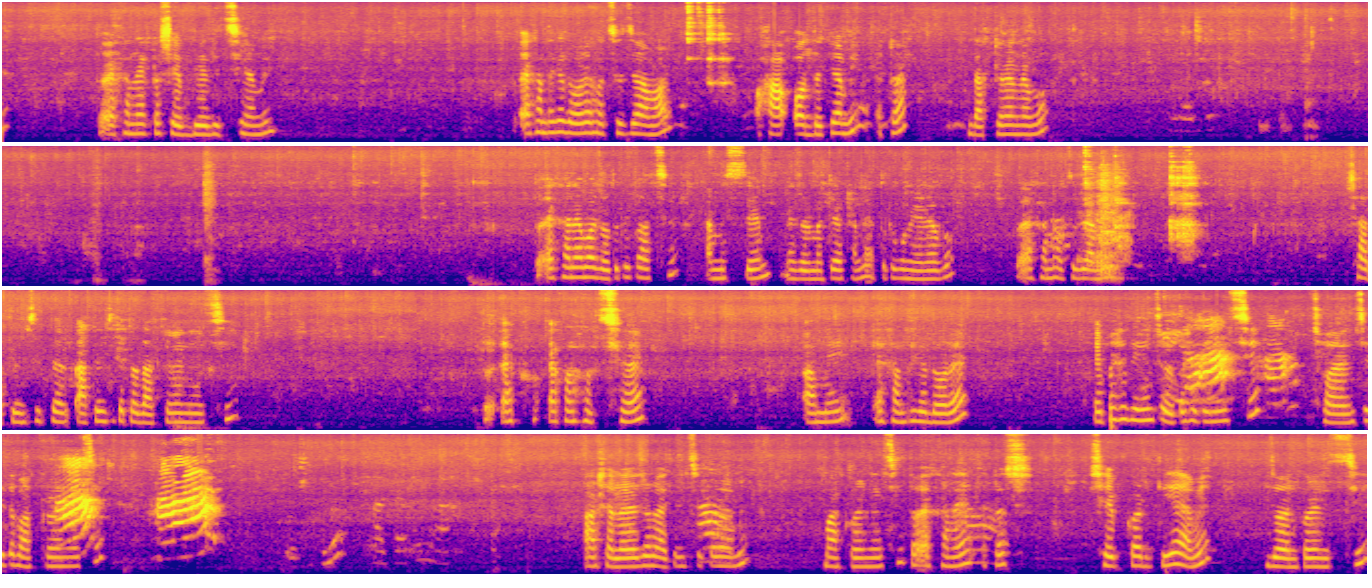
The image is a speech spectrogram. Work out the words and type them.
তো এখানে একটা শেপ দিয়ে দিচ্ছি আমি। এখান থেকে ধরে হচ্ছে যে আমার হা, অর্ধেকে আমি একটা দাগ টেনে নেব। তো এখানে আমার যতটুকু আছে, আমি সেম মেজারমেন্টে এখানে এতটুকু নিয়ে নেব। তো এখানে হচ্ছে যে আমি সাত ইঞ্চিতে, আট ইঞ্চিতে একটা দাগ টেনে নিয়েছি। তো এখন হচ্ছে আমি এখান থেকে ধরে এ পাশে তিন ইঞ্চি, ওই পাশে তিন ইঞ্চি, ছয় ইঞ্চিতে মাপ করে নিয়েছি। আর সেলাইয়ের জন্য এক ইঞ্চি করে আমি মার্ক করে নিয়েছি। তো এখানে একটা শেপ কাট দিয়ে আমি জয়েন করে নিচ্ছি।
